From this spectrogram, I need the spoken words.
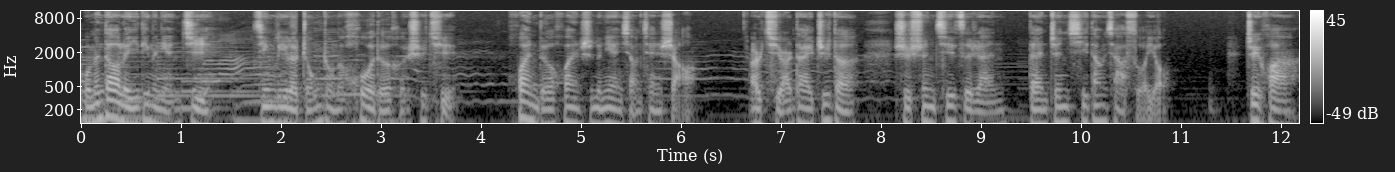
我们到了一定的年纪，经历了种种的获得和失去，患得患失的念想渐少，而取而代之的是顺其自然，但珍惜当下所有。这话，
